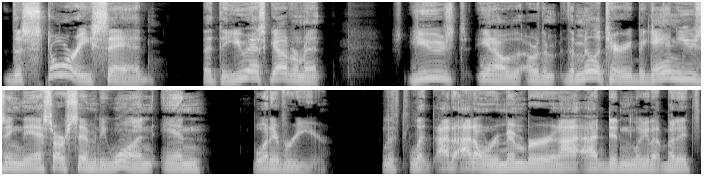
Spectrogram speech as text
the story said that the US government used, you know, or the the military began using the SR-71 in whatever year. Let's let I, I don't remember and I, I didn't look it up, but it's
